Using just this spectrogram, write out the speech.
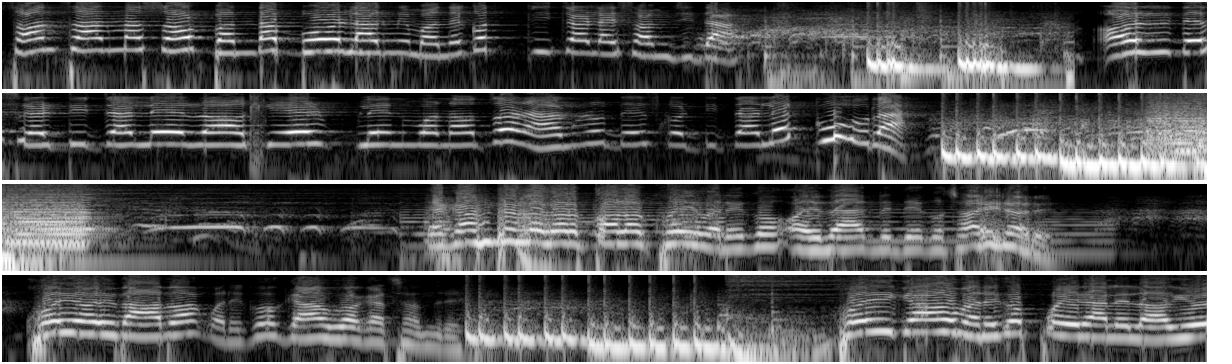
संसारमा सबभन्दा बोर लाग्ने भनेको टिचरलाई सम्झिँदा। अरू देशको टिचरले रकेट प्लेन बनाउँछन् हाम्रो देशको टिचरले कुखुरा। एकाउन्टेन्टलाई गएर तल खोइ भनेको अभिभावकले दिएको छैन रे। खोइ अभिभावक भनेको गाउँ गएका छन् रे। खोइ गाउँ भनेको पहिराले लग्यो।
